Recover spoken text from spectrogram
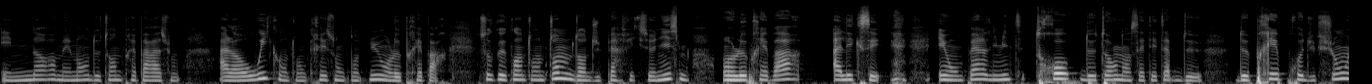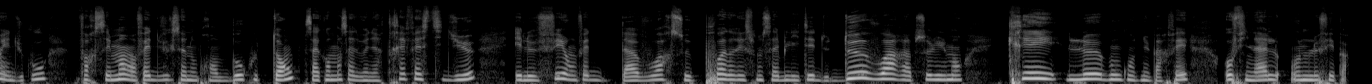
énormément de temps de préparation. Alors oui, quand on crée son contenu, on le prépare. Sauf que quand on tombe dans du perfectionnisme, on le prépare à l'excès. Et on perd limite trop de temps dans cette étape de, de pré-production. Et du coup forcément en fait vu que ça nous prend beaucoup de temps ça commence à devenir très fastidieux. Et le fait en fait d'avoir ce poids de responsabilité de devoir absolument créer le bon contenu parfait, au final, on ne le fait pas.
